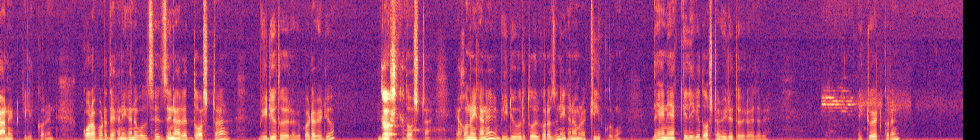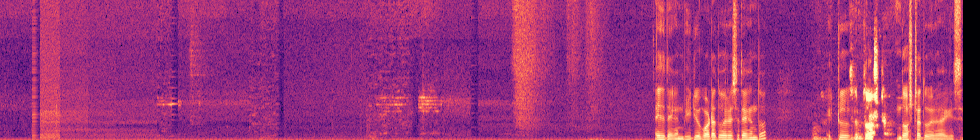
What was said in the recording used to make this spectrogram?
কানেক্ট ক্লিক করেন। করার পরে দেখেন এখানে বলছে জেনারেট দশটা ভিডিও তৈরি হবে। কয়টা ভিডিও? দশটা। দশটা। এখন এখানে ভিডিওগুলো তৈরি করার জন্য এখানে আমরা ক্লিক করব। দেখেন এক ক্লিকে দশটা ভিডিও তৈরি হয়ে যাবে। একটু ওয়েট করেন। এই যে দেখেন ভিডিও কটা তৈরি হয়েছে দেখেন তো? একটু দশটা। দশটা তৈরি হয়ে গেছে।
